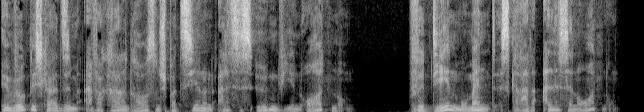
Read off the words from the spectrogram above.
in Wirklichkeit sind wir einfach gerade draußen spazieren und alles ist irgendwie in Ordnung. Für den Moment ist gerade alles in Ordnung.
